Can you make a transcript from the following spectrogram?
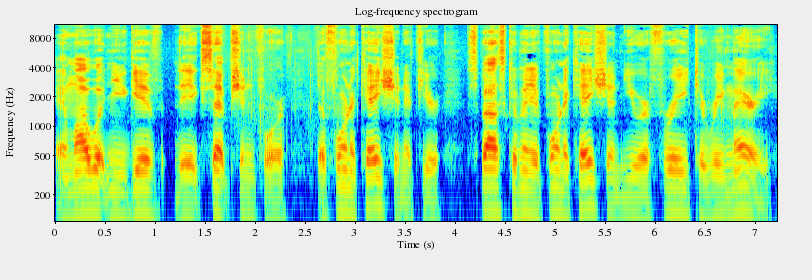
And why wouldn't you give the exception for the fornication? If your spouse committed fornication, you are free to remarry.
